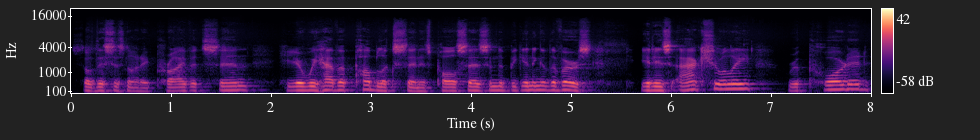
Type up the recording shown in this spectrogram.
So this is not a private sin. Here we have a public sin, as Paul says in the beginning of the verse. It is actually reported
